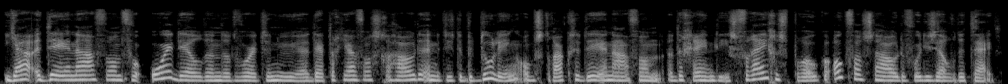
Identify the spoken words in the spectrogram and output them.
Ja, het DNA van veroordeelden, dat wordt nu uh, 30 jaar vastgehouden. En het is de bedoeling om straks het DNA van degene die is vrijgesproken... ook vast te houden voor diezelfde tijd.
